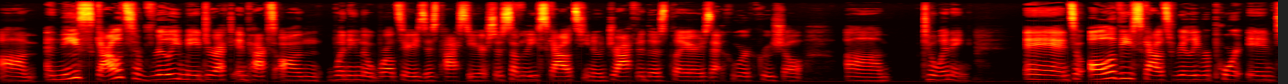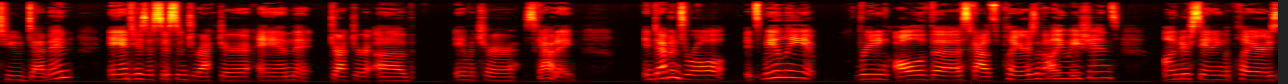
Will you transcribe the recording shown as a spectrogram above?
um, and these scouts have really made direct impacts on winning the World Series this past year. So some of these scouts, you know, drafted those players that who were crucial um, to winning. And so all of these scouts really report into Devin and his assistant director and the director of amateur scouting. In Devin's role, it's mainly reading all of the scouts' players' evaluations, understanding the players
